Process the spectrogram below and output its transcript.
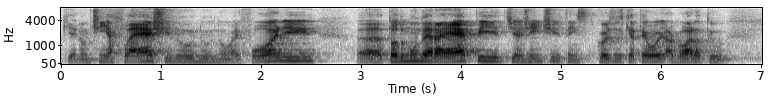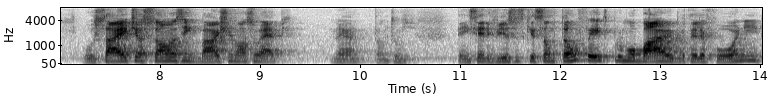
porque não tinha flash no, no, no iPhone, uh, todo mundo era app, tinha gente, tem coisas que até hoje, agora tu, o site é só assim, baixe o nosso app, né? Então tu tem serviços que são tão feitos para o mobile e para o telefone,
